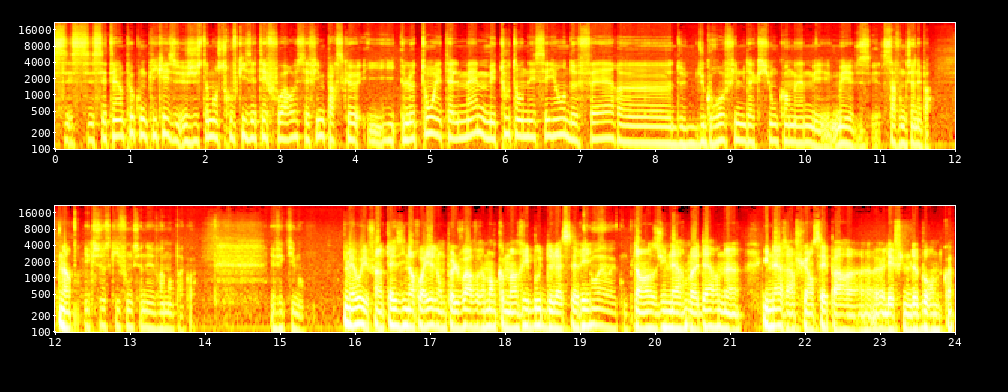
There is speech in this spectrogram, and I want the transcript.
c'était un peu compliqué, justement. Je trouve qu'ils étaient foireux, ces films, parce que il- le ton était le même, mais tout en essayant de faire euh, du, du gros film d'action quand même. Mais, mais ça fonctionnait pas. Non. Quelque chose qui fonctionnait vraiment pas, quoi. Effectivement. Mais oui, enfin, Casino Royale, on peut le voir vraiment comme un reboot de la série Ouais, ouais, complètement. dans une ère moderne, une ère influencée par euh, les films de Bourne, quoi.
